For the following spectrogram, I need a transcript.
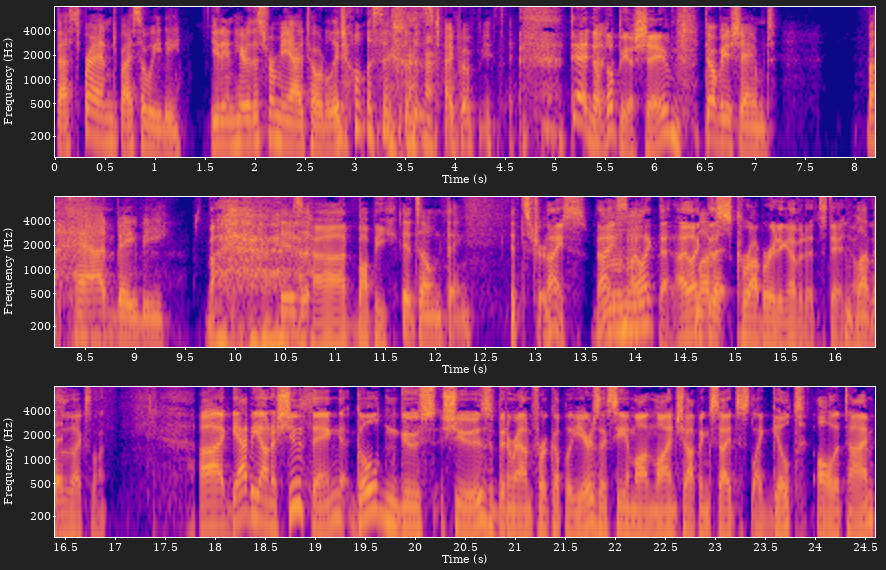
Best Friend by Saweetie. You didn't hear this from me. I totally don't listen to this type of music. Daniel, don't be ashamed. Don't be ashamed. Bhad Bhabie, Is Bad Bobby. its own thing. It's true. Nice. Nice. I like that. I like Mm-hmm. Love this it. corroborating evidence, Daniel. Love this it. is excellent. Uh, Gabby on a shoe thing. Golden Goose shoes have been around for a couple of years. I see them online shopping sites like Gilt all the time.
